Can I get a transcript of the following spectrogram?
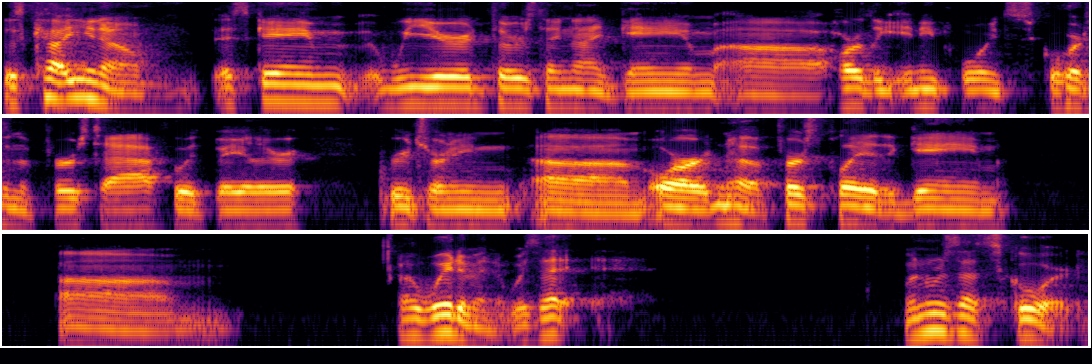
this kind, you know, this game weird Thursday night game. Uh, hardly any points scored in the first half with Baylor returning, um, or no, first play of the game. Um, oh wait a minute, was that when was that scored?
